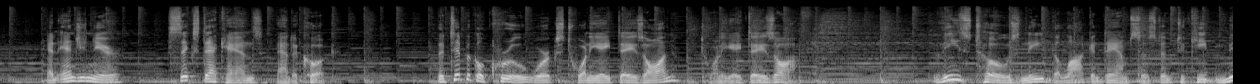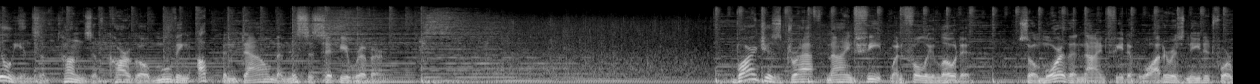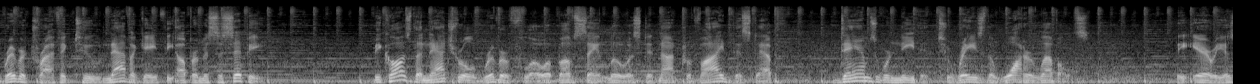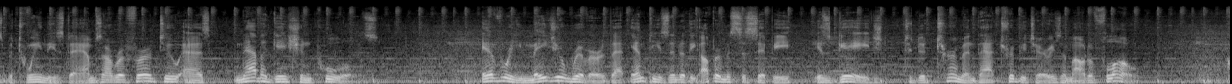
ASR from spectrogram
an engineer, six deckhands, and a cook. The typical crew works 28 days on, 28 days off. These tows need the lock and dam system to keep millions of tons of cargo moving up and down the Mississippi River. Barges draft 9 feet when fully loaded, so more than 9 feet of water is needed for river traffic to navigate the upper Mississippi. Because the natural river flow above St. Louis did not provide this depth, dams were needed to raise the water levels. The areas between these dams are referred to as navigation pools. Every major river that empties into the upper Mississippi is gauged to determine that tributary's amount of flow.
